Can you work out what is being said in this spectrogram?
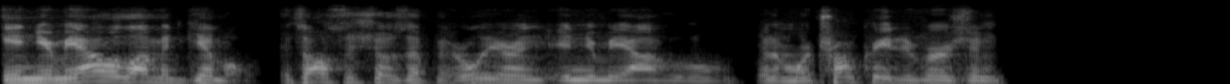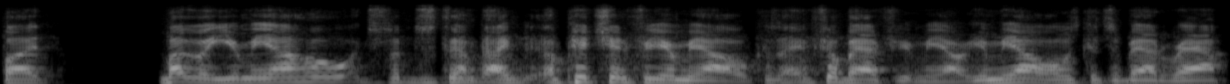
in Yirmiyahu Lamed Gimel. It also shows up earlier in, in Yirmiyahu in a more truncated version. But by the way, Yirmiyahu, just, just I, will pitch in for Yirmiyahu because I feel bad for Yirmiyahu. Yirmiyahu always gets a bad rap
